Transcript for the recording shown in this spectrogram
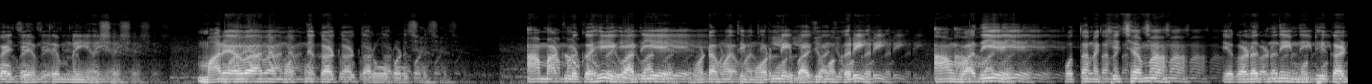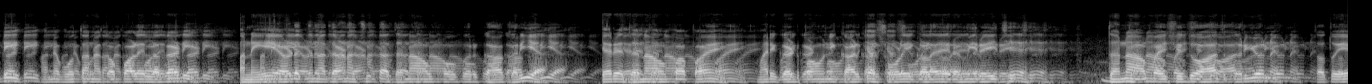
કઈ જેમ તેમ નહીં હશે. મારે હવે આને મોતને કાટ ઉતારવો પડશે. આમ આટલું કહી વાદીએ મોઢામાંથી મોરલી બાજુમાં કરી. આમ વાદીએ પોતાના ખીચામાં એક અડદની મુઠ્ઠી કાઢી અને પોતાના કપાળે લગાડી અને એ અડદના દાણા છૂટા ધના ઉપર ઘા કર્યા. ત્યારે ધના ઉપા પાસે મારી ગઢપાઓની કાળકા સોળે કળાએ રમી રહી છે. ધના અપાય સીધો હાથ કર્યો ને તો તો એ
